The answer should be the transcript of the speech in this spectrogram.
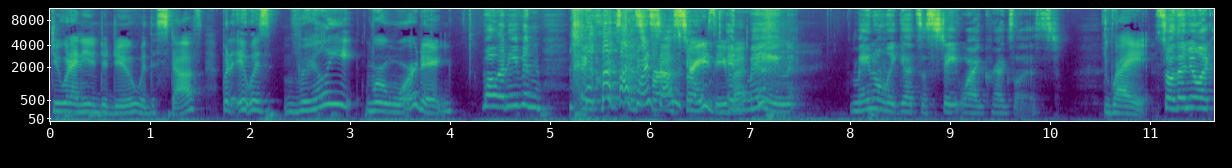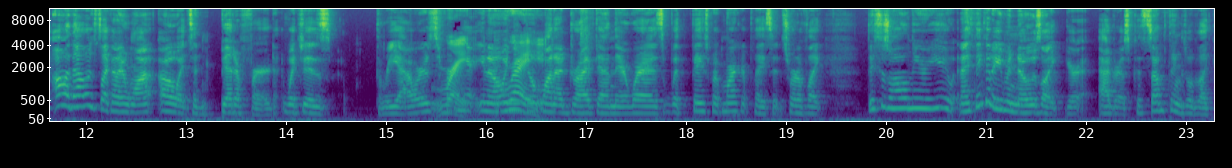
do what I needed to do with the stuff, but it was really rewarding. Well, and even in Craigslist for sounds us, so crazy, in but- Maine, Maine only gets a statewide Craigslist. Right. So then you're like, oh, that looks like what I want. Oh, it's in Bedford, which is three hours from Right. here, you know, and Right. you don't want to drive down there. Whereas with Facebook Marketplace, it's sort of like, this is all near you. And I think it even knows like your address because some things will be like,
